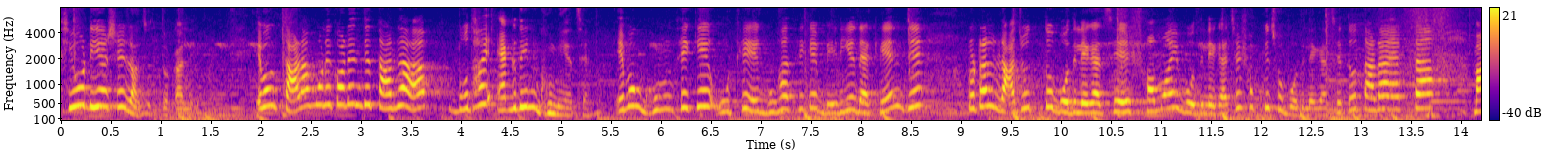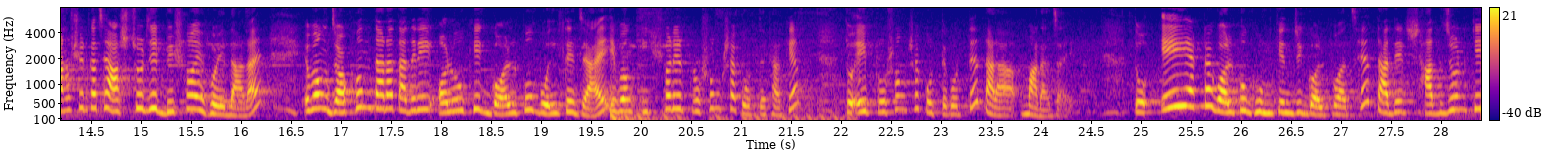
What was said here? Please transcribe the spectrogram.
থিওডিয়াসের রাজত্বকালে। এবং তারা মনে করেন যে তারা বোধহয় একদিন ঘুমিয়েছেন এবং ঘুম থেকে উঠে গুহা থেকে বেরিয়ে দেখেন যে টোটাল রাজত্ব বদলে গেছে, সময় বদলে গেছে সব কিছু বদলে গেছে। তো তারা একটা মানুষের কাছে আশ্চর্যের বিষয় হয়ে দাঁড়ায় এবং যখন তারা তাদের এই অলৌকিক গল্প বলতে যায় এবং ঈশ্বরের প্রশংসা করতে থাকে, তো এই প্রশংসা করতে করতে তারা মারা যায়। তো এই একটা গল্প, ঘুমকেন্দ্রিক গল্প আছে। তাদের সাতজনকে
